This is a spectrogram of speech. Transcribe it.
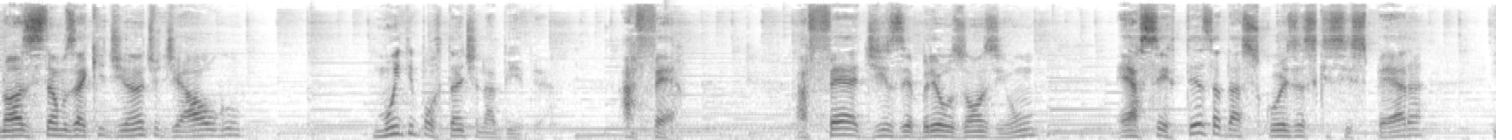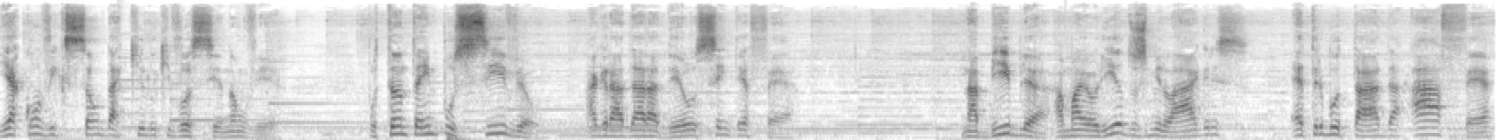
Nós estamos aqui diante de algo muito importante na Bíblia: a fé. A fé, diz Hebreus 11:1, é a certeza das coisas que se espera e a convicção daquilo que você não vê. Portanto, é impossível agradar a Deus sem ter fé. Na Bíblia, a maioria dos milagres é tributada à fé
